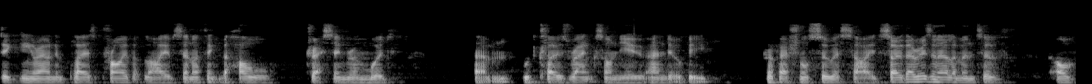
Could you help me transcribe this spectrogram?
digging around in players' private lives, and I think the whole dressing room would um, would close ranks on you, and it would be professional suicide. So there is an element of of,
